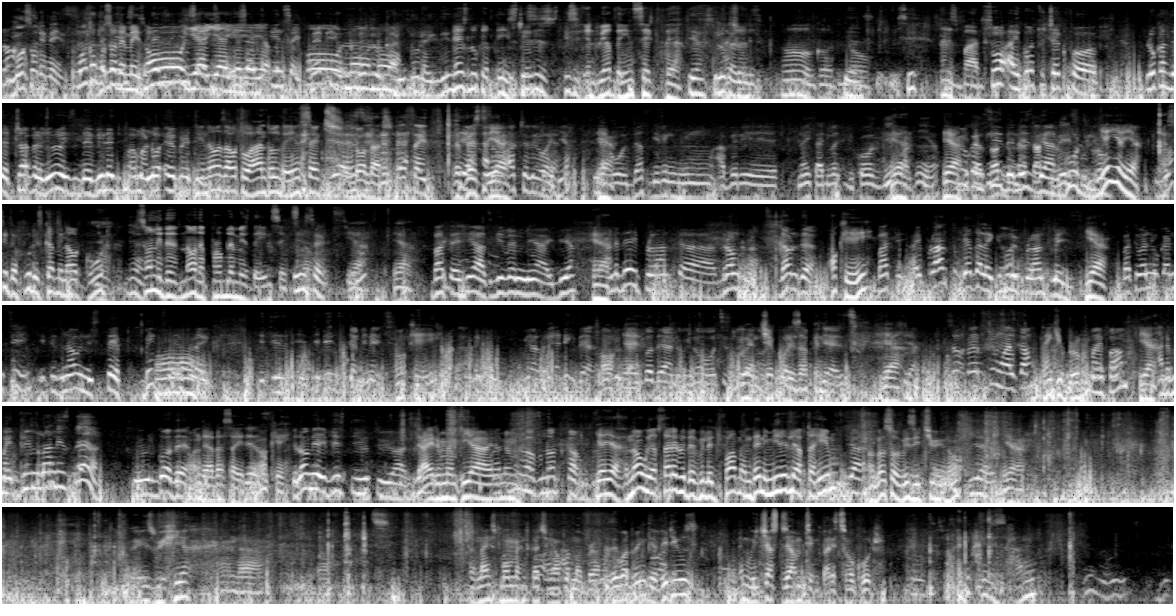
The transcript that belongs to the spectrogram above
No, Most of the maize. most of the most of the maize- maize. Oh, insect- yeah, yeah, yeah, yeah, yeah. Insect. Oh, maybe no, maybe no. You can do like this. Guys, look at this. This is this is, and we have the insect there. Yes, look Actually. at it. Oh God, no. Yes, you see. That is bad. So I go to check for. Look at the traveler. You know, is the village farmer know He knows how to handle the insects and all that. Best side. The Yeah. best, So yeah. actually, we are here. Yeah. I was just giving him a very nice advice because this Yeah. one here. Yeah. You can see not the been maize. attacked They are good, bro. Yeah, yeah, yeah. I know? see the food is coming out good. Yeah. It's only the now the problem is the insects. Insects. you Yeah, know. yeah, But uh, he has given me idea. yeah. And they plant uh, groundnuts down there. Okay. But I plant together like how you plant maize. Yeah. But when you can see, it is now in step, big Oh. step like it is. It didn't germinate. Okay. Uh, maybe we are heading there. Oh, yeah. can go there and we know what is going. on. Go and on. check what is happening. Yes. Yeah. Yeah. So welcome, welcome Thank you, to bro. my farm. Yeah. And my dreamland is there. We will go there. On the other side. Yes. Okay. You know me, I visited you to your. I remember. Yeah, I remember. you have not come. Yeah, yeah. Now we have started with the village farm, and then immediately after him, Yeah. I'll also visit you. You know. Yes. Yeah. Guys, we're here, and uh, wow, it's, it's a nice moment catching up with my brother. They were doing their videos, and we just jumped in, but it's so good. I think this is honey.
